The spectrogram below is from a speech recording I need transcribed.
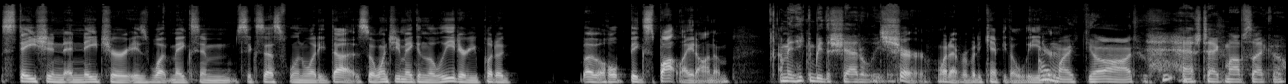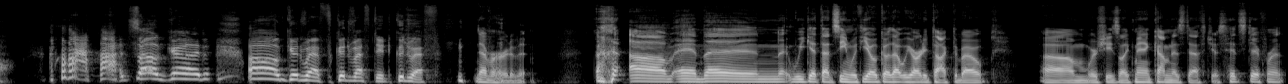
station and nature is what makes him successful in what he does. So once you make him the leader, you put a, a whole big spotlight on him. I mean, he can be the shadow leader. Sure, whatever, but he can't be the leader. Oh my god, Hashtag mob psycho. so good. Oh, good ref, good ref, dude, good ref. Never heard of it. um, and then we get that scene with Yoko that we already talked about, um, where she's like, "Man, Kamina's death just hits different."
